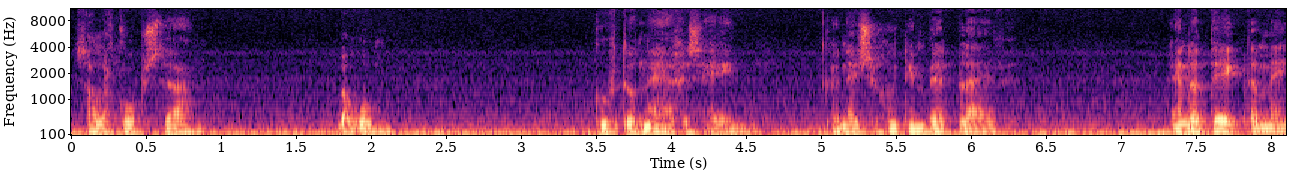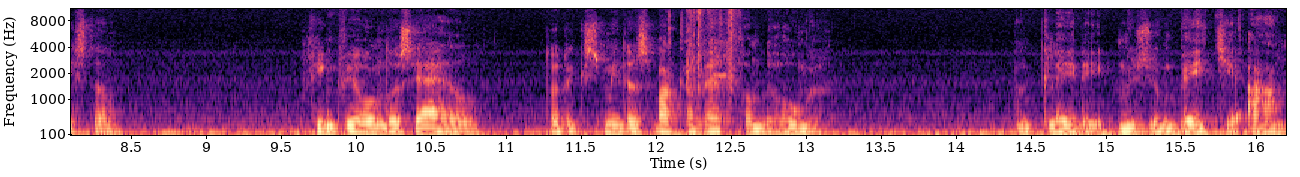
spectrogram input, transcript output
Zal ik opstaan? Waarom? Ik hoef toch nergens heen. Ik kan net zo goed in bed blijven. En dat deed ik dan meestal. Ging ik weer onder zeil, tot ik smiddags wakker werd van de honger. Dan kleedde ik me zo'n beetje aan.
